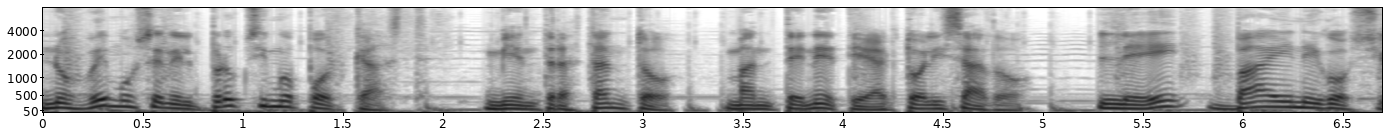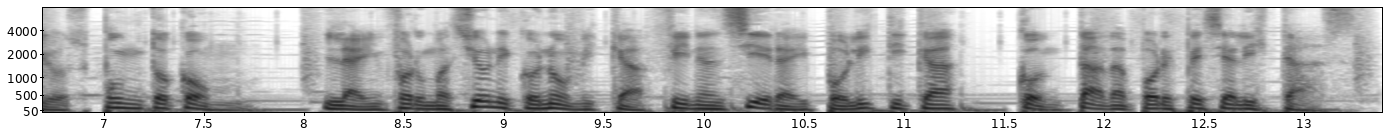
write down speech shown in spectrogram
Nos vemos en el próximo podcast. Mientras tanto, mantenete actualizado. Lee vaenegocios.com. La información económica, financiera y política contada por especialistas.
